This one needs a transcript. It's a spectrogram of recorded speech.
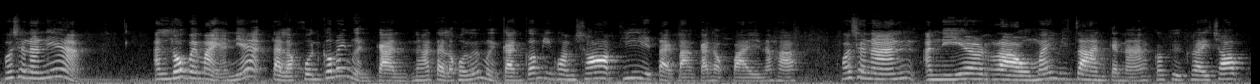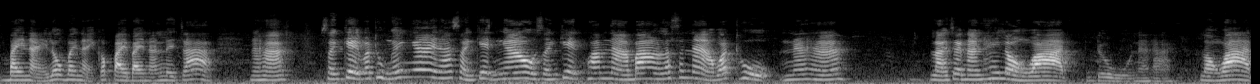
เพราะฉะนั้นเนี่ยอันโลกใบใหม่อันเนี้ยแต่ละคนก็ไม่เหมือนกันนะคะแต่ละคนไม่เหมือนกันก็มีความชอบที่แตกต่างกันออกไปนะคะ เพราะฉะนั้นอันนี้เราไม่วิจารณ์กันนะ ก็คือใครชอบใบไหนโลกใบไหนก็ไปใบนั้นเลยจ้านะคะ สังเกตวัตถุง่ายๆนะ สังเกตเงา สังเกตความหนาบาง ลักษณะวัตถุนะคะหลังจากนั้นให้ลองวาดดูนะคะลองวาด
